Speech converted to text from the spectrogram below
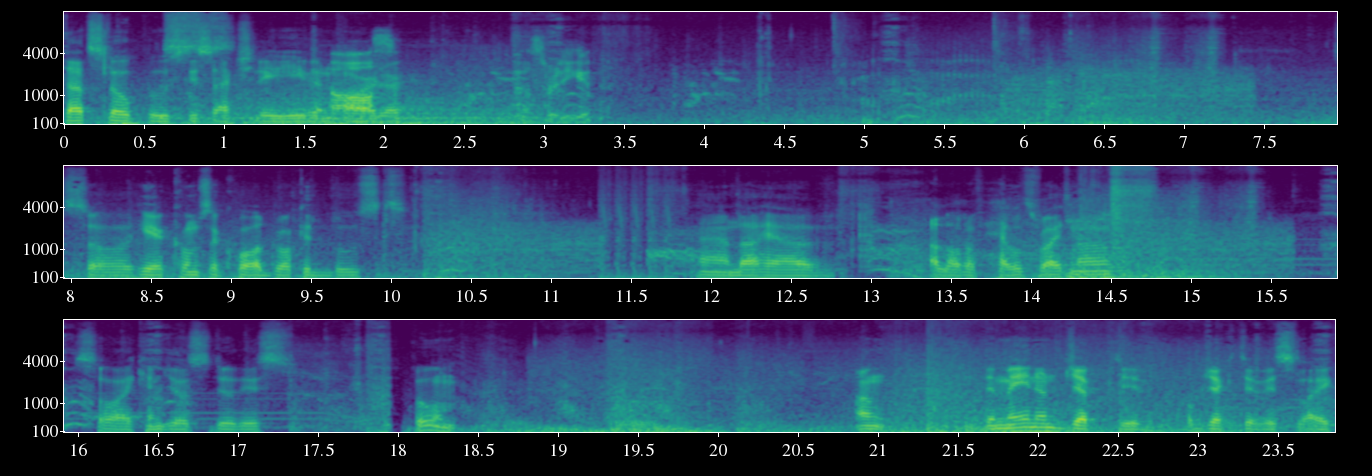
that slow boost is actually even Awesome. harder. That's really good. So here comes a quad rocket boost. And I have a lot of health right now. So I can just do this. Boom. Um, the main objective objective is like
